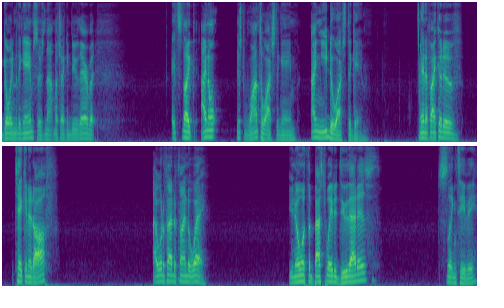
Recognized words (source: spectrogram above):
going to the games, so there's not much I can do there, but it's like I don't just want to watch the game. I need to watch the game. And if I could have taken it off, I would have had to find a way. You know what the best way to do that is? Sling TV.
